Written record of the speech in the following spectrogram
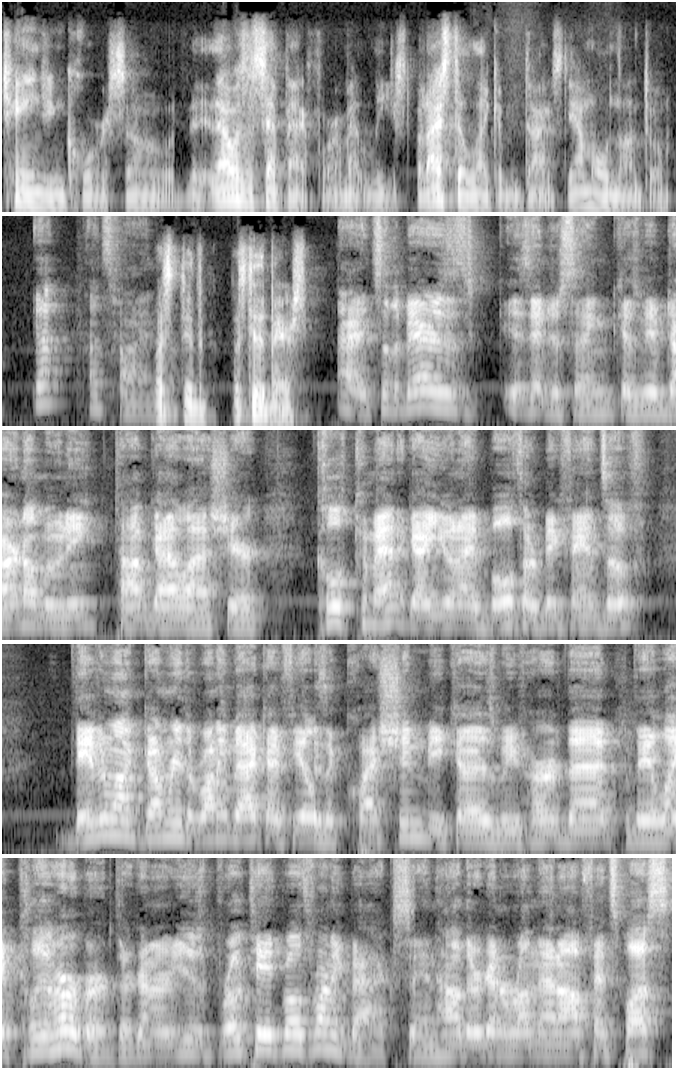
changing course. So that was a setback for him at least. But I still like him in Dynasty. I'm holding on to him. Yeah, that's fine. Let's do the let's do the Bears. All right, so the Bears is, is interesting because we have Darnell Mooney, top guy last year. Cole Kmet, a guy you and I both are big fans of. David Montgomery, the running back, I feel is a question because we've heard that they like Khalil Herbert. They're going to use rotate both running backs and how they're going to run that offense. Plus,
